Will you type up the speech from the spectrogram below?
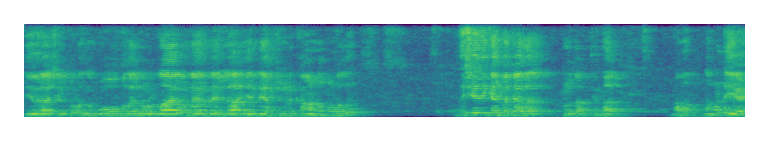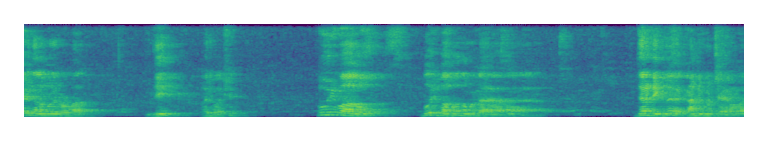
ജീവരാശിയിൽ തുടങ്ങുമ്പോൾ മുതലുള്ള ഉണ്ടായിരുന്ന എല്ലാ ജനറ്റി അംശങ്ങളും കാണുന്നുള്ളത് നിഷേധിക്കാൻ പറ്റാത്ത ട്രൂത്താണ് എന്നാൽ നമ്മ നമ്മളുടെ ഏഴ് തലമുറയിലുള്ള ജീൻ ഒരു പക്ഷേ ഭൂരിഭാഗവും ഭൂരിഭാഗവും നമ്മുടെ ജനറ്റിക്കിൽ കാൻട്രിബ്യൂട്ട് ചെയ്യാനുള്ള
